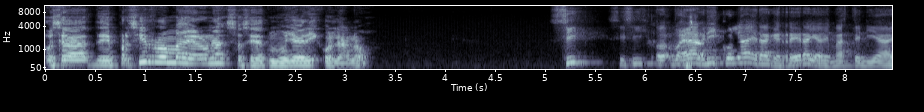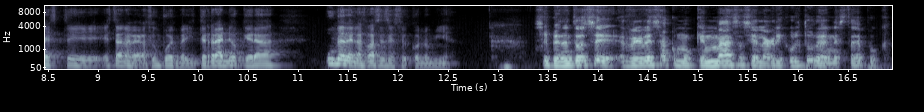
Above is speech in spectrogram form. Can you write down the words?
O sea, de por sí Roma era una sociedad muy agrícola, ¿no? Sí, sí, sí. Era agrícola, era guerrera y además tenía este, esta navegación por el Mediterráneo, que era una de las bases de su economía. Sí, pero entonces regresa como que más hacia la agricultura en esta época.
